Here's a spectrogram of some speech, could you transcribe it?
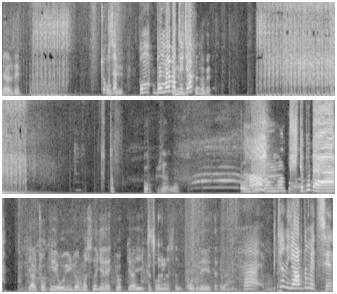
Geldi. Çok, Çok güzel. iyi. Bom bombaya Beni batacak. tutsana be. Tuttum. Çok güzel be. olmaz olmaz bu. İşte bu be. Ya çok iyi oyuncu olmasına gerek yok ya. İyi kötü oynasın o bile yeter yani. Ha, bir tane yardım etsin.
